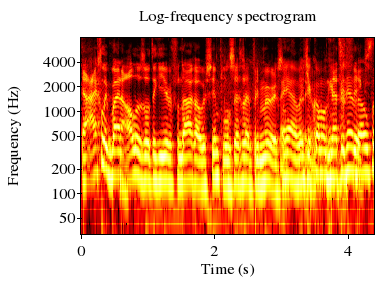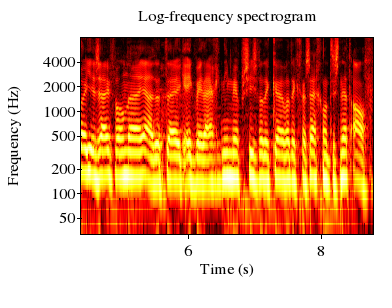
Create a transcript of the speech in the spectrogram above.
Ja. eigenlijk bijna alles wat ik hier vandaag over Simplon zeg zijn primeurs. Ja, want je kwam ook Net binnenlopen. Je zei van, eh, ja, dat, eh, ik, ik weet eigenlijk niet meer precies wat ik, eh, wat ik ga zeggen, want het is net af.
